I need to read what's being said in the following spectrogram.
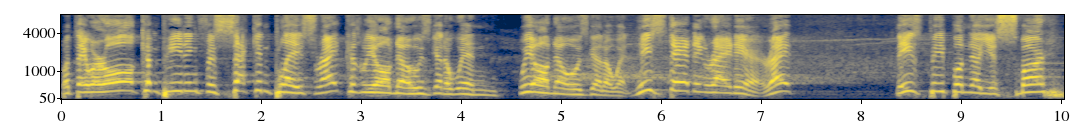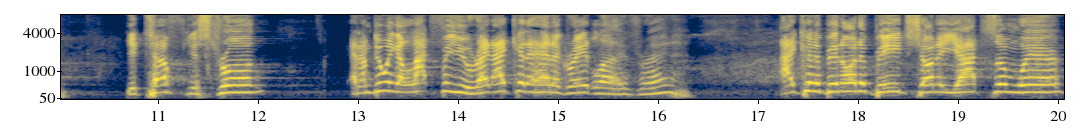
But they were all competing for second place, right? Because we all know who's going to win. We all know who's going to win. He's standing right here, right? These people know you're smart, you're tough, you're strong, and I'm doing a lot for you, right? I could have had a great life, right? I could have been on a beach, on a yacht somewhere.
